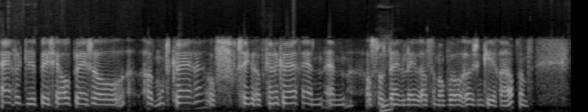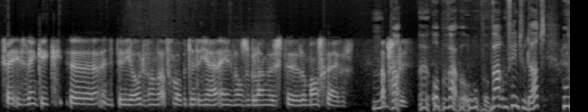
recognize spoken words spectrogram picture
eigenlijk de PC-hoofdprijs al had moeten krijgen. Of zeker had kunnen krijgen. En, en als ze was blijven leven had ze hem ook wel heus een keer gehad. Want zij is denk ik uh, in de periode van de afgelopen 30 jaar... een van onze belangrijkste romanschrijvers. Hm? Absoluut. Wa uh, op, wa waarom vindt u dat? Hoe,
